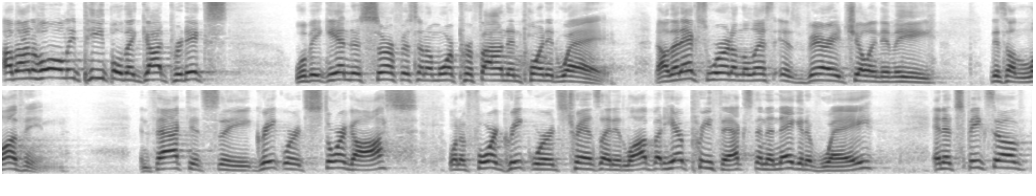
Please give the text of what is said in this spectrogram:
of unholy people that God predicts will begin to surface in a more profound and pointed way. Now, the next word on the list is very chilling to me. It is unloving. In fact, it's the Greek word storgos, one of four Greek words translated love, but here prefixed in a negative way. And it speaks of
